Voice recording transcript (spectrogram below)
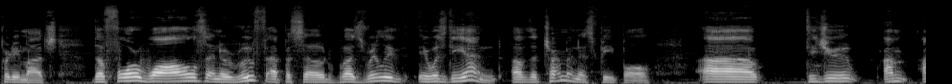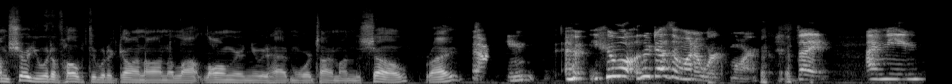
pretty much. The four walls and a roof episode was really it was the end of the Terminus people. Uh, did you? I'm I'm sure you would have hoped it would have gone on a lot longer and you would have had more time on the show, right? I mean, who who doesn't want to work more? but I mean,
